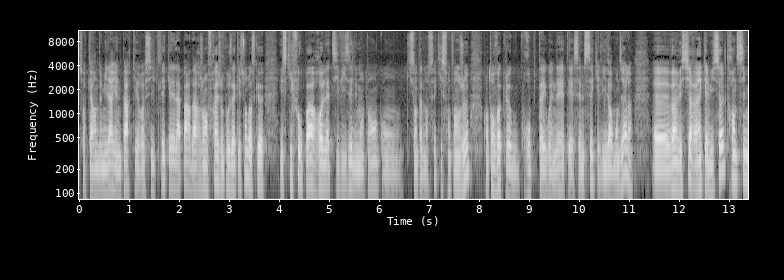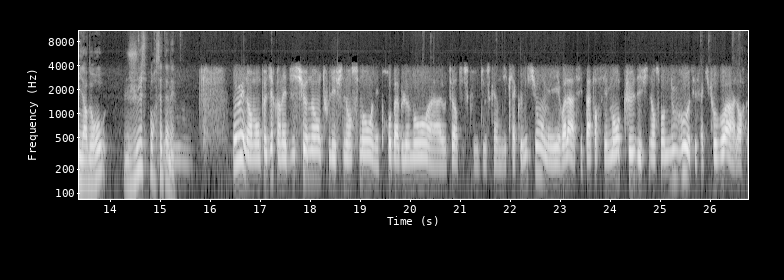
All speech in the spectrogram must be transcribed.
sur 42 milliards, il y a une part qui est recyclée. Quelle est la part d'argent frais? Je me pose la question parce que est-ce qu'il faut ou pas relativiser les montants qui sont annoncés, qui sont en jeu, quand on voit que le groupe taïwanais TSMC, qui est le leader mondial, va investir rien qu'à lui seul 36 milliards d'euros juste pour cette année mmh. Oui, oui, non, on peut dire qu'en additionnant tous les financements, on est probablement à hauteur de ce que de ce qu'indique la Commission, mais voilà, c'est pas forcément que des financements nouveaux, c'est ça qu'il faut voir. Alors,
